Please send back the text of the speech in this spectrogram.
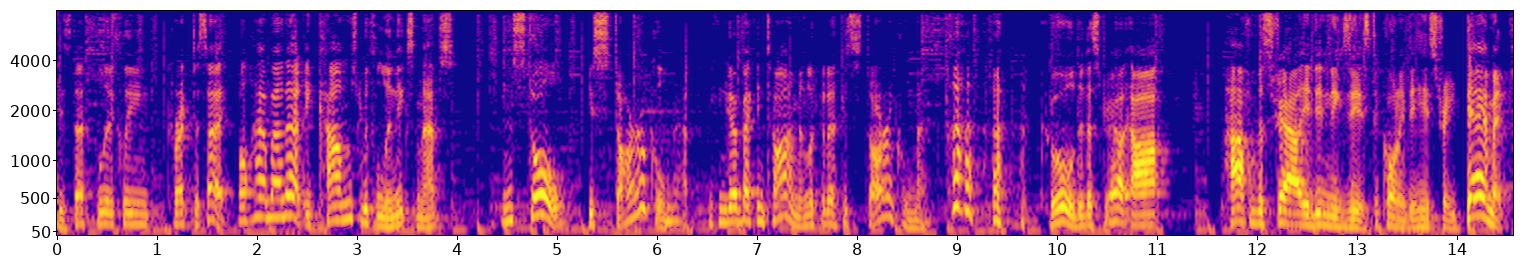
Is that politically correct to say? Well, how about that? It comes with Linux maps installed. Historical map. You can go back in time and look at a historical map. cool. Did Australia... Uh, half of Australia didn't exist according to history. Damn it!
